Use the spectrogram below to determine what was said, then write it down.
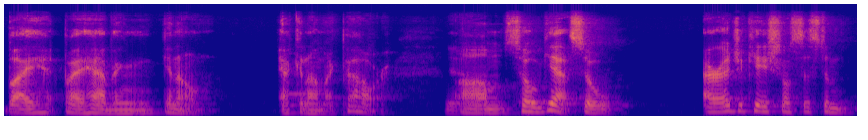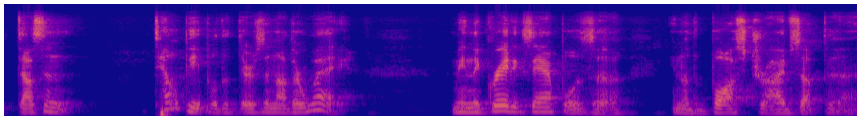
by by having you know economic power. Yeah. um so yeah so our educational system doesn't tell people that there's another way i mean the great example is uh you know the boss drives up uh,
